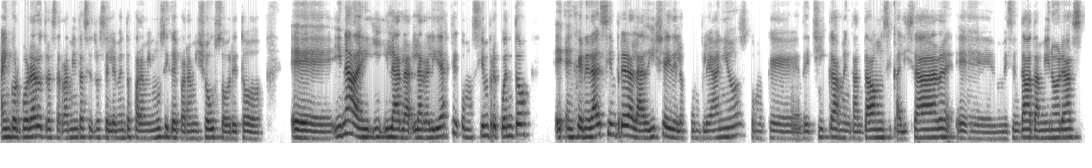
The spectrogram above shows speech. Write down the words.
incorporar otras herramientas y otros elementos para mi música y para mi show sobre todo. Eh, y nada, y, la, la realidad es que como siempre cuento, en general siempre era la DJ de los cumpleaños, como que de chica me encantaba musicalizar, eh, me sentaba también horas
